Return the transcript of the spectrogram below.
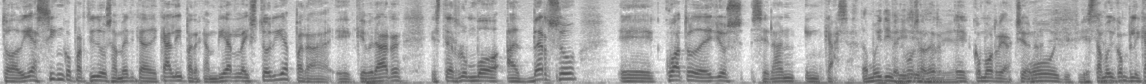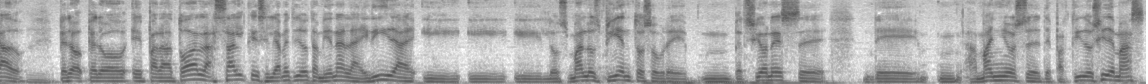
todavía cinco partidos América de Cali para cambiar la historia, para eh, quebrar este rumbo adverso. Eh, cuatro de ellos serán en casa. Está muy difícil, Vamos a ver eh, cómo reacciona. Muy difícil. Está muy complicado. Pero, pero eh, para toda la sal que se le ha metido también a la herida y, y- y los malos vientos sobre mm, versiones eh, de mm, amaños eh, de partidos y demás,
